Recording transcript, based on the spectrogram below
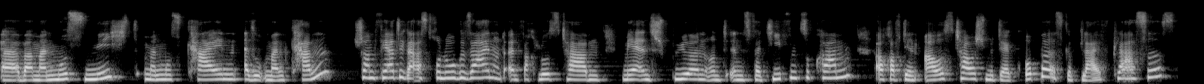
Aber man muss nicht, man muss kein, also man kann schon fertiger Astrologe sein und einfach Lust haben, mehr ins Spüren und ins Vertiefen zu kommen, auch auf den Austausch mit der Gruppe. Es gibt Live-Classes.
